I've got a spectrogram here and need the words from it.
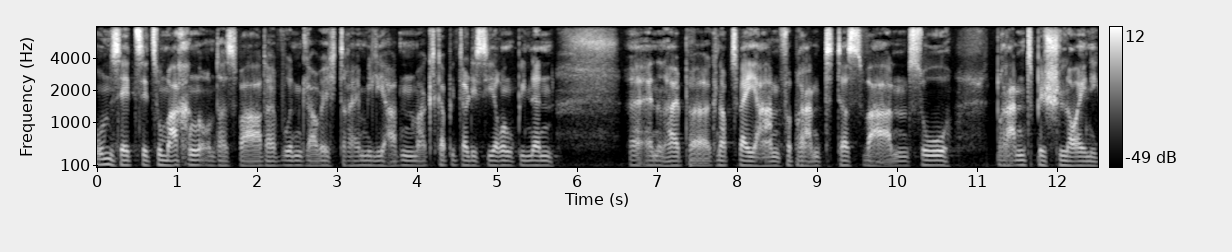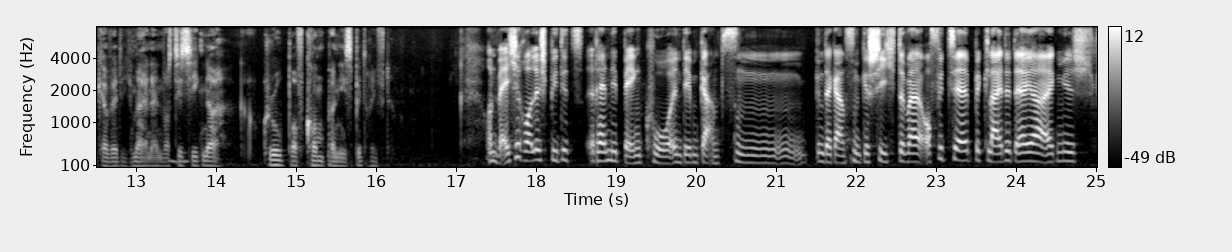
Umsätze zu machen. Und das war, da wurden, glaube ich, drei Milliarden Marktkapitalisierung binnen äh, eineinhalb, äh, knapp zwei Jahren verbrannt. Das waren so Brandbeschleuniger, würde ich meinen, was die Signa Group of Companies betrifft. Und welche Rolle spielt jetzt René Benko in dem ganzen, in der ganzen Geschichte? Weil offiziell bekleidet er ja eigentlich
